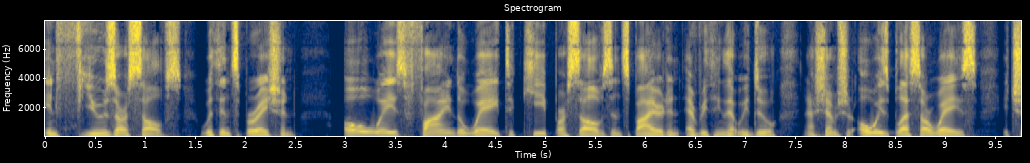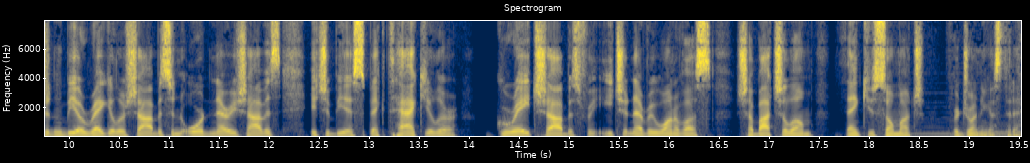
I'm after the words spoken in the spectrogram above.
infuse ourselves with inspiration always find a way to keep ourselves inspired in everything that we do. And Hashem should always bless our ways. It shouldn't be a regular Shabbos, an ordinary Shabbos. It should be a spectacular, great Shabbos for each and every one of us. Shabbat Shalom. Thank you so much for joining us today.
